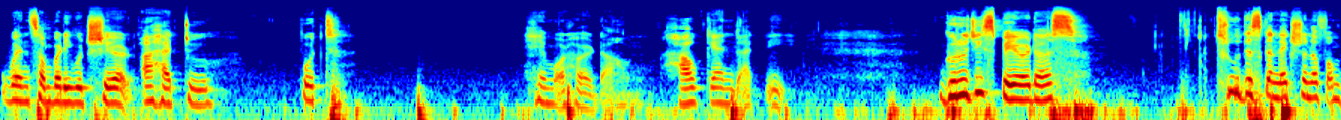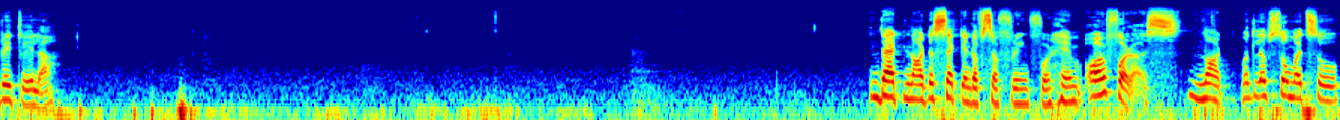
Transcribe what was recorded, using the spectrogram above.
when somebody would share i had to put him or her down how can that be guruji spared us through this connection of amrit that not a second of suffering for him or for us. Not, matlab, so much so.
